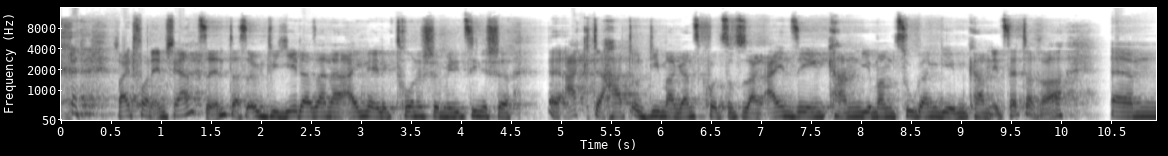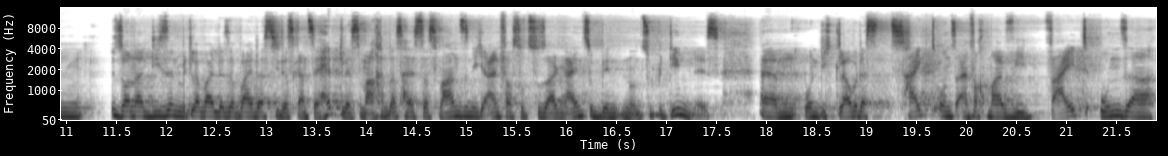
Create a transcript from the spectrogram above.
weit von entfernt sind, dass irgendwie jeder seine eigene elektronische medizinische äh, Akte hat und die mal ganz kurz sozusagen einsehen kann, jemandem Zugang geben kann, etc. Ähm, sondern die sind mittlerweile dabei, dass sie das Ganze headless machen. Das heißt, das wahnsinnig einfach sozusagen einzubinden und zu bedienen ist. Ähm, und ich glaube, das zeigt uns einfach mal, wie weit unser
